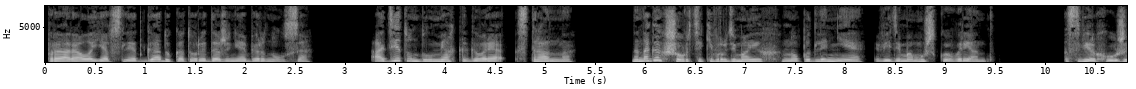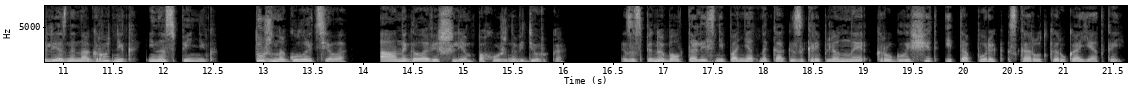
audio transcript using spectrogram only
Проорала я вслед гаду, который даже не обернулся. Одет он был, мягко говоря, странно. На ногах шортики вроде моих, но подлиннее, видимо, мужской вариант. Сверху железный нагрудник и наспинник, тоже на голое тело, а на голове шлем, похожий на ведерко. За спиной болтались непонятно как закрепленные круглый щит и топорик с короткой рукояткой.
